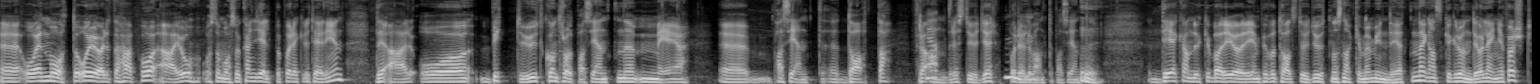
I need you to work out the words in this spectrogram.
Uh, og En måte å gjøre dette her på, er jo, og som også kan hjelpe på rekrutteringen, det er å bytte ut kontrollpasientene med uh, pasientdata fra ja. andre studier på mm. relevante pasienter. Det kan du ikke bare gjøre i en pivotalstudie uten å snakke med myndighetene ganske grundig og lenge først.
